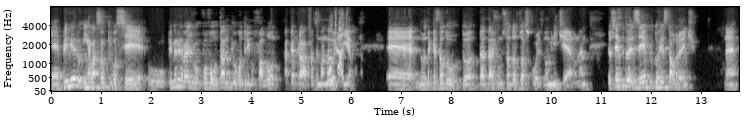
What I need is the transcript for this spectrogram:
É, primeiro, em relação ao que você. O, primeiro, na verdade, vou voltar no que o Rodrigo falou, até para fazer uma analogia é, no, na questão do, do, da, da, junção das duas coisas, no omnichannel, né? Eu sempre uhum. dou exemplo do restaurante, né?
